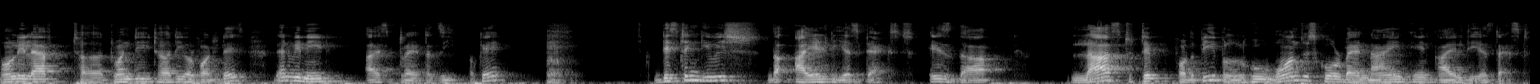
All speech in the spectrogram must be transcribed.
only left uh, 20 30 or 40 days then we need a strategy okay? Distinguish the IELTS text is the last tip for the people who want to score band 9 in IELTS test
